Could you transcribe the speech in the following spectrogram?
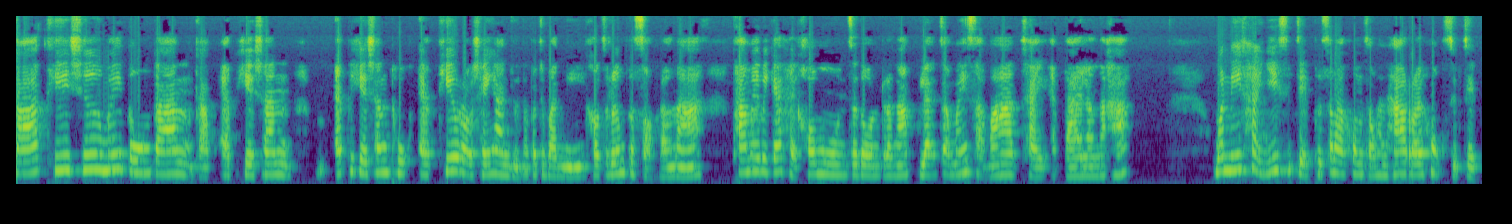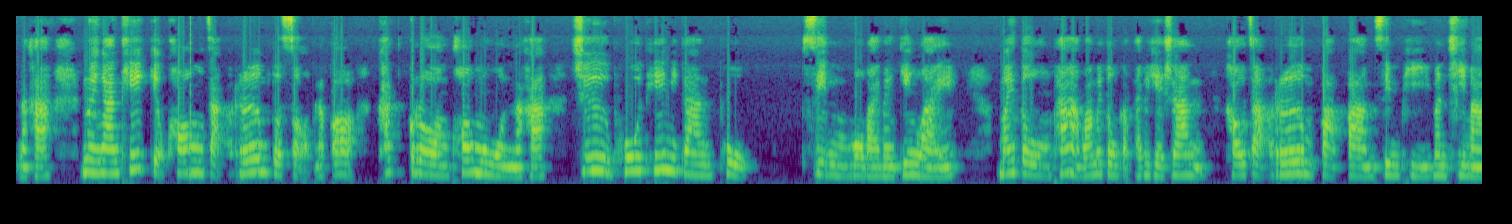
การ์ดที่ชื่อไม่ตรงกันกับแอปพลิเคชัน แอปพลิเคชันทุกแอปที่เราใช้งานอยู่ในปัจจุบันนี้ เขาจะเริ่มตรวจสอบแล้วนะ ถ้าไม่ไปแก้ไขข้อมูลจะโดนระงับ และจะไม่สามารถใช้แอปได้แล้วนะคะ วันนี้ค่ะ 27 พฤษภาคม 2567 นะคะ หน่วยงานที่เกี่ยวข้องจะเริ่มตรวจสอบแล้วก็คัดกรองข้อมูลนะคะ ชื่อผู้ที่มีการผูกซิมโมบายแบงกิ้งไว้ ไม่ตรงถ้าหากว่าไม่ตรงกับแอปพลิเคชัน เขาจะเริ่มปราบปรามซิมผีบัญชีม้า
